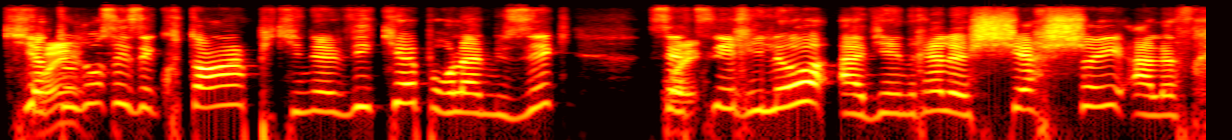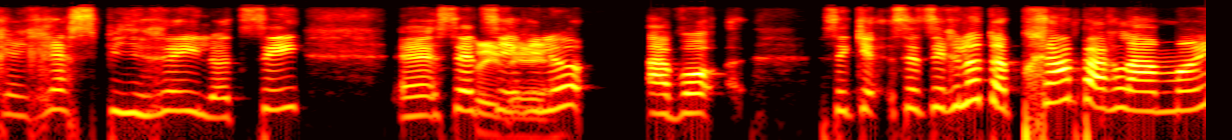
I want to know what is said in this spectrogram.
qui a Ouais. toujours ses écouteurs puis qui ne vit que pour la musique. Cette Ouais. série-là, elle viendrait le chercher, elle le ferait respirer, là, tu sais. Euh, cette série-là, elle va... C'est que cette série-là te prend par la main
